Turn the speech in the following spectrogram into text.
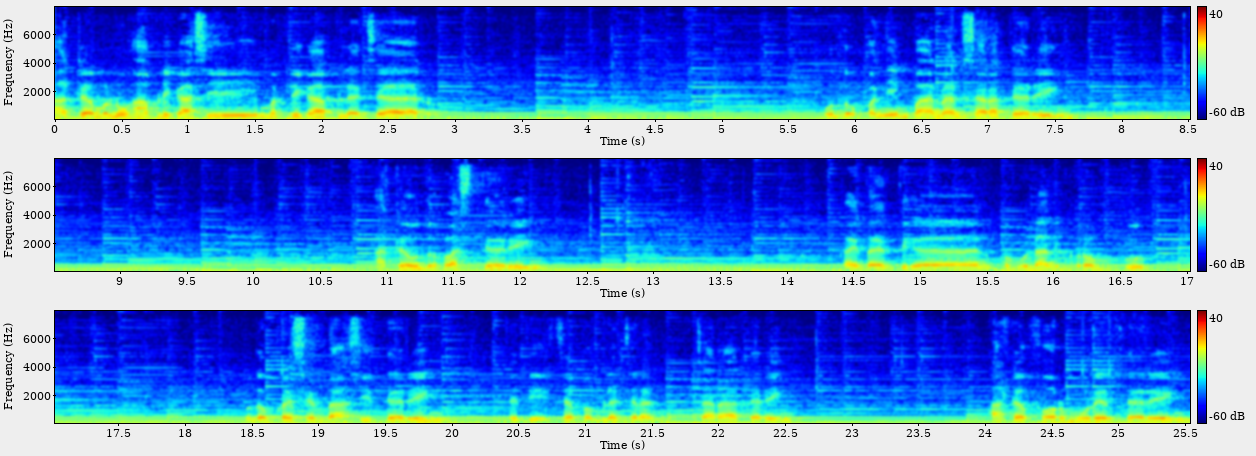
ada menu aplikasi Merdeka Belajar. Untuk penyimpanan secara daring. Ada untuk kelas daring. Kaitannya dengan penggunaan Chromebook. Untuk presentasi daring jadi pembelajaran cara daring ada formulir daring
